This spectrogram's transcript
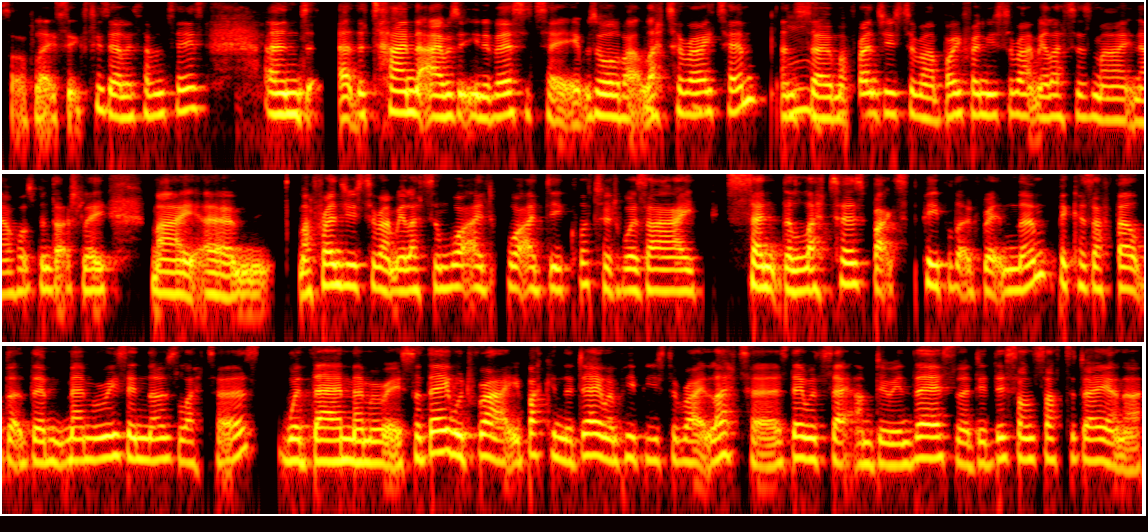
sort of late 60s, early 70s. And at the time that I was at university, it was all about letter writing. And mm. so my friends used to, my boyfriend used to write me letters, my now husband actually, my um my friends used to write me letters. And what I what I decluttered was I sent the letters back to the people that had written them because I felt that the memories in those letters were their memories. So they would write back in the day when people used to write letters, they would say, I'm doing this and I did this on Saturday and I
